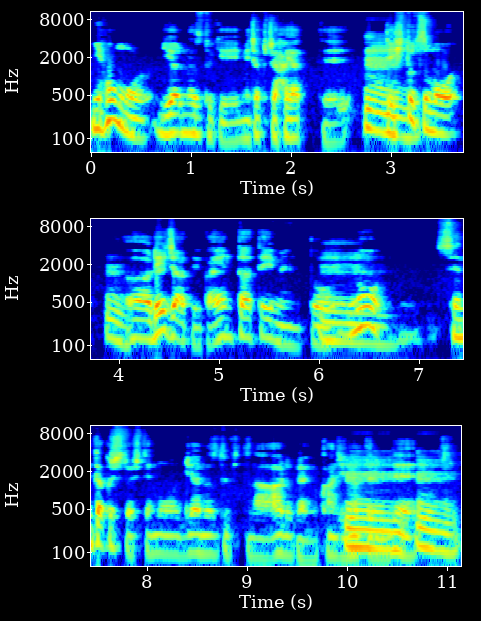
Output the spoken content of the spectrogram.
日本もリアル謎解きめちゃくちゃ流行って、うん。で、一つも、レジャーというかエンターテインメントうのん選択肢としてもリアル謎解きってのはあるぐらいの感じになってるんで、うん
